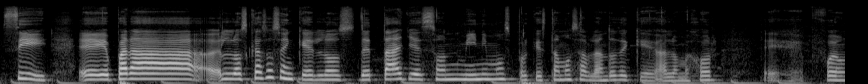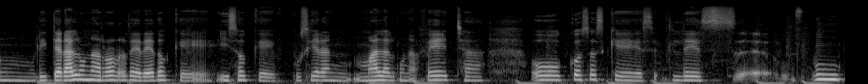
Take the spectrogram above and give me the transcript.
Sí, eh, para los casos en que los detalles son mínimos, porque estamos hablando de que a lo mejor eh, fue un literal un error de dedo que hizo que pusieran mal alguna fecha o cosas que les eh, un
